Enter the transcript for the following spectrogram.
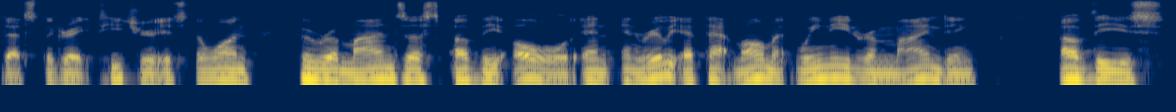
that's the great teacher, it's the one who reminds us of the old. And, and really, at that moment, we need reminding of these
